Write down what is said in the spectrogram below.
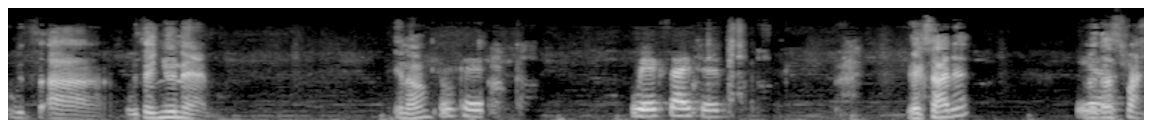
With uh with a new name. You know? Okay. We're excited. Excited? No, Yeah. that's fine.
